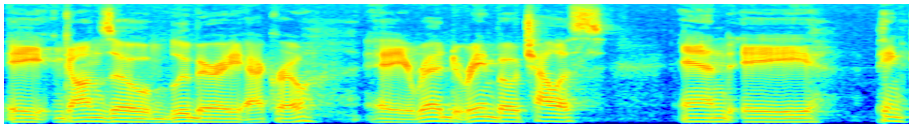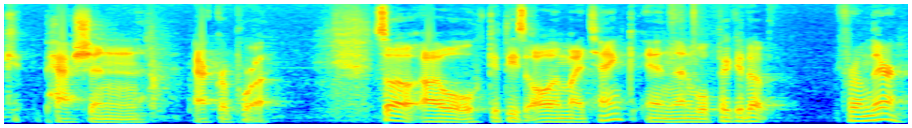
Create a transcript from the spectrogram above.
a Gonzo Blueberry Acro, a Red Rainbow Chalice, and a Pink Passion Acropora. So I will get these all in my tank and then we'll pick it up from there.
